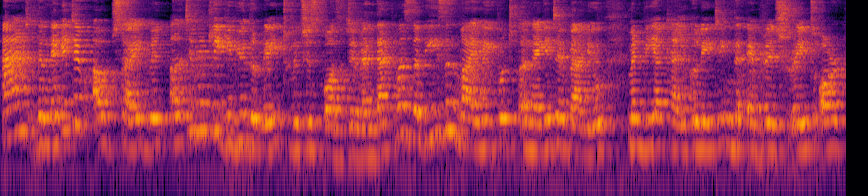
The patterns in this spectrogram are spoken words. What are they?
and the negative outside will ultimately give you the rate which is positive. And that was the reason why we put a negative value when we are calculating the average rate or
